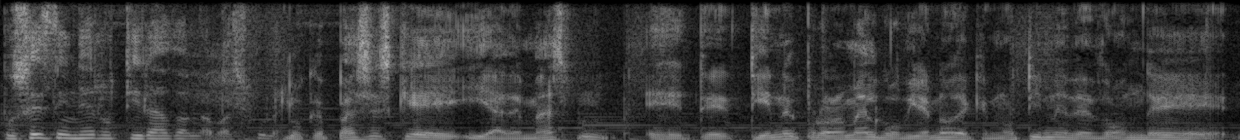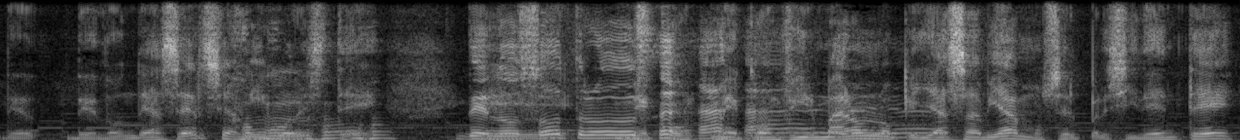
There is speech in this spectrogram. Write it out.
pues es dinero tirado a la basura. Lo que pasa es que, y además eh, te- tiene el problema el gobierno de que no tiene de dónde, de, de dónde hacerse, ¿Cómo amigo. no? Este, De nosotros. Me, con- me confirmaron lo que ya sabíamos. El presidente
